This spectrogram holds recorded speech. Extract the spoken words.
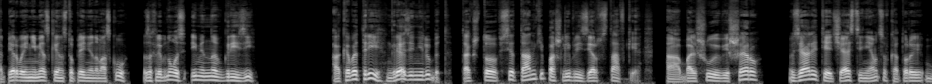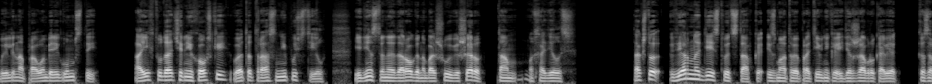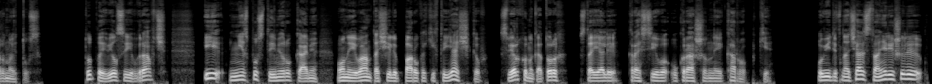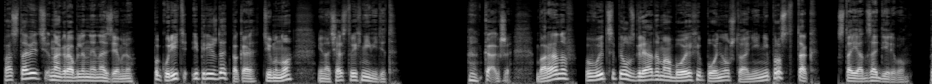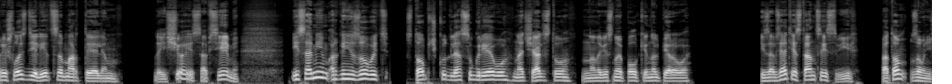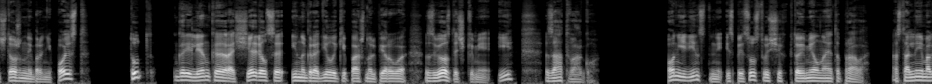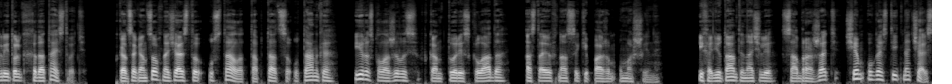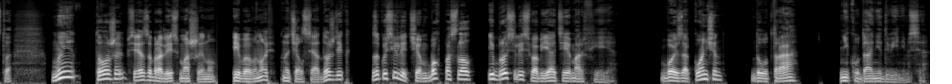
А первое немецкое наступление на Москву захлебнулось именно в грязи. А КВ-3 грязи не любят, так что все танки пошли в резерв ставки, а Большую Вишеру взяли те части немцев, которые были на правом берегу Мсты. А их туда Черняховский в этот раз не пустил. Единственная дорога на Большую Вишеру там находилась так что верно действует ставка, изматывая противника и держа в рукаве козырной туз. Тут появился Евграфович, и не с пустыми руками. Он и Иван тащили пару каких-то ящиков, сверху на которых стояли красиво украшенные коробки. Увидев начальство, они решили поставить награбленное на землю, покурить и переждать, пока темно, и начальство их не видит. Как же, Баранов выцепил взглядом обоих и понял, что они не просто так стоят за деревом. Пришлось делиться мартелем, да еще и со всеми, и самим организовывать стопочку для сугреву начальству на навесной полке 01-го и за взятие станции Свирь, потом за уничтоженный бронепоезд. Тут Гореленко расщедрился и наградил экипаж 01-го звездочками и за отвагу. Он единственный из присутствующих, кто имел на это право. Остальные могли только ходатайствовать. Конце концов, начальство устало топтаться у танка и расположилось в конторе склада, оставив нас с экипажем у машины. Их адъютанты начали соображать, чем угостить начальство. Мы тоже все забрались в машину, ибо вновь начался дождик, закусили, чем Бог послал, и бросились в объятия Морфея. Бой закончен, до утра никуда не двинемся.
